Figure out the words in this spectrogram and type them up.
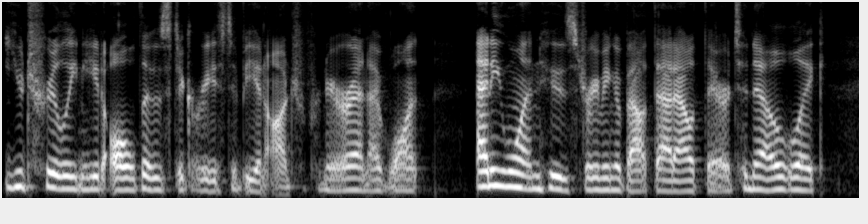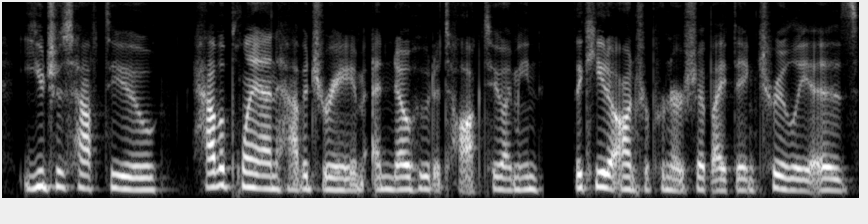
you truly need all those degrees to be an entrepreneur. And I want anyone who's dreaming about that out there to know like, you just have to have a plan, have a dream, and know who to talk to. I mean, the key to entrepreneurship, I think, truly is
